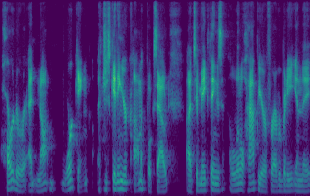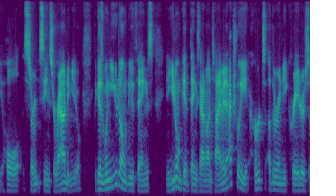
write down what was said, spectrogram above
harder at not working, just getting your comic books out uh, to make things a little happier for everybody in the whole scene surrounding you. Because when you don't do things and you don't get things out on time, it actually hurts other indie creators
